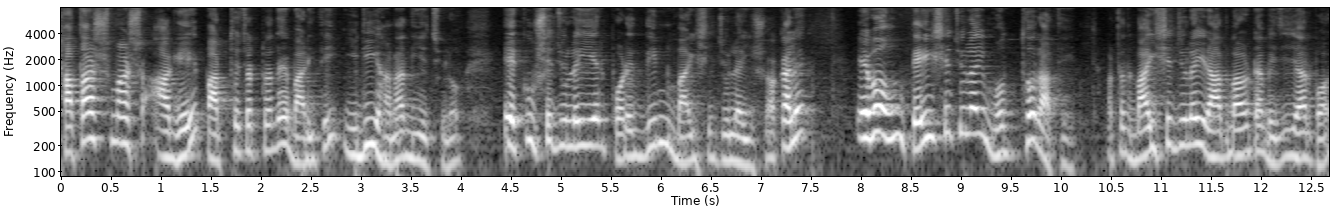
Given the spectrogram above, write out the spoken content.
সাতাশ মাস আগে পার্থ চট্টোপাধ্যায় বাড়িতে ইডি হানা দিয়েছিল। একুশে জুলাইয়ের পরের দিন, বাইশে জুলাই সকালে এবং তেইশে জুলাই মধ্যরাতে, অর্থাৎ বাইশে জুলাই রাত বারোটা বেজে যাওয়ার পর,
